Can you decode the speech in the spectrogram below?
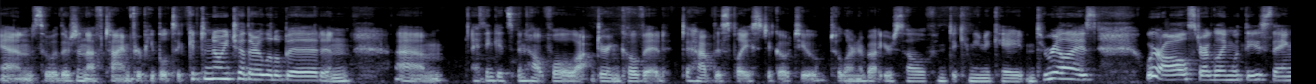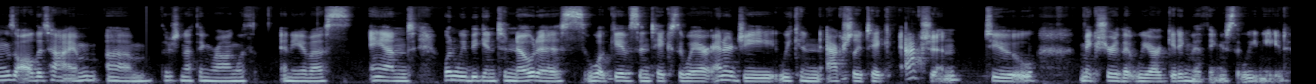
and so there's enough time for people to get to know each other a little bit. And um, I think it's been helpful a lot during COVID to have this place to go to to learn about yourself and to communicate and to realize we're all struggling with these things all the time. Um, there's nothing wrong with any of us and when we begin to notice what gives and takes away our energy, we can actually take action to make sure that we are getting the things that we need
